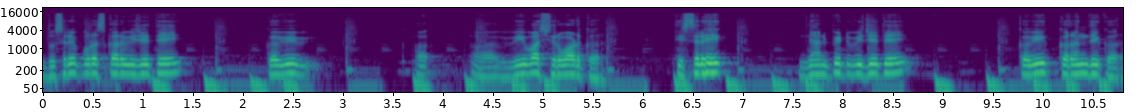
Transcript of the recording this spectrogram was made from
दुसरे पुरस्कार विजेते कवी वि वा शिरवाडकर. तिसरे ज्ञानपीठ विजेते कवी करंदीकर.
